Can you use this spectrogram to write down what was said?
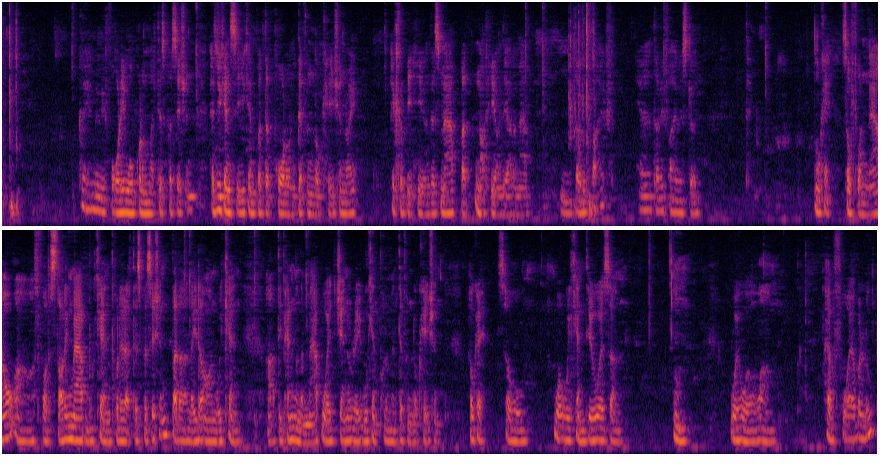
okay maybe 40 we'll put them at this position. As you can see you can put the portal in different location right? It could be here on this map but not here on the other map. 35 yeah 35 is good. Okay so for now uh, for the starting map we can put it at this position but uh, later on we can uh, depending on the map where generate we can put them in different location. Okay so what we can do is um, um we will um, have forever loop.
